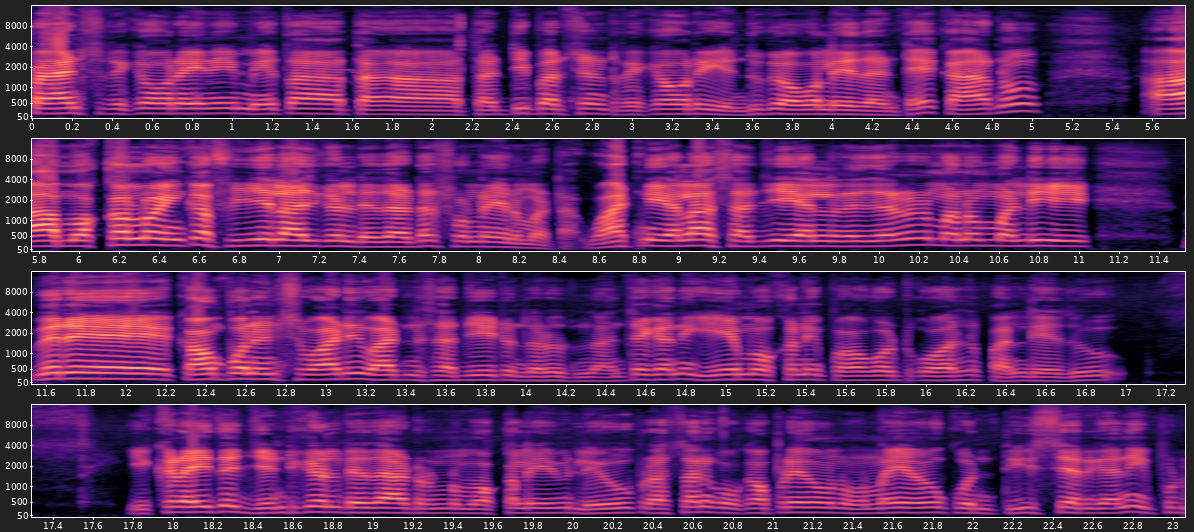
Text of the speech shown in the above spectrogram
ప్లాంట్స్ రికవర్ అయినాయి మిగతా థర్టీ పర్సెంట్ రికవరీ ఎందుకు అవ్వలేదంటే కారణం ఆ మొక్కల్లో ఇంకా ఫిజియలాజికల్ డిజార్డర్స్ ఉన్నాయన్నమాట. వాటిని ఎలా సరి చేయాలనేది మనం మళ్ళీ వేరే కాంపోనెంట్స్ వాడి వాటిని సరి చేయడం జరుగుతుంది. అంతేగాని ఏ మొక్కని పోగొట్టుకోవాల్సిన పని లేదు. ఇక్కడైతే జెంటికల్ డిజార్డర్ ఉన్న మొక్కలు ఏమి లేవు. ప్రస్తుతానికి ఒకప్పుడు ఏమైనా ఉన్నాయేమో కొన్ని తీశారు కానీ ఇప్పుడు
